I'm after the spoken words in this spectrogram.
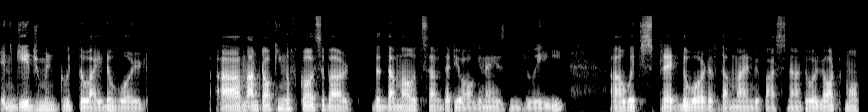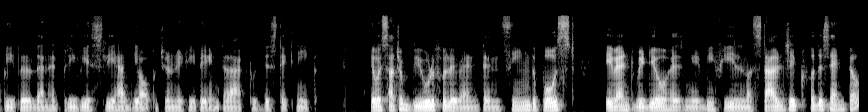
engagement with the wider world. Um, I'm talking, of course, about the Dhamma Utsav that you organized in UAE, uh, which spread the word of Dhamma and Vipassana to a lot more people than had previously had the opportunity to interact with this technique. It was such a beautiful event, and seeing the post event video has made me feel nostalgic for the center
